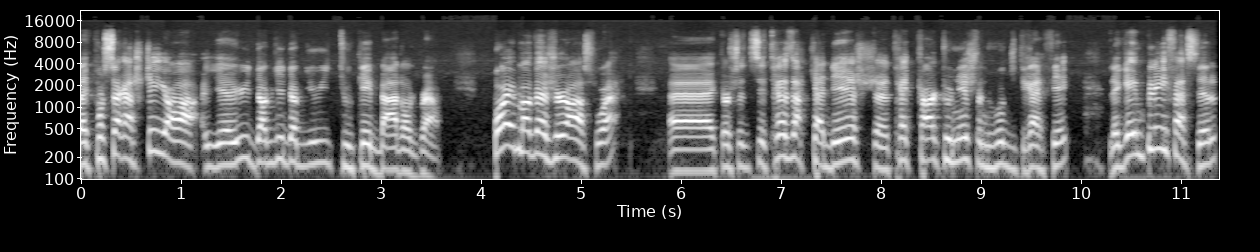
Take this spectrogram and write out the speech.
Fait que pour se racheter, il y a, eu WWE 2K Battleground. Pas un mauvais jeu en soi. Euh, comme je te dis, c'est très arcadish, euh, très cartoonish au niveau du graphique. Le gameplay est facile.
